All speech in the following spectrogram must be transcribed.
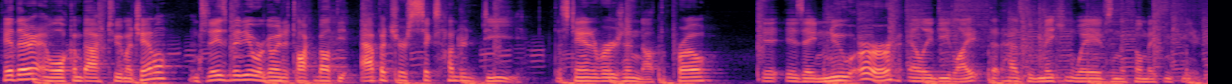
Hey there and welcome back to my channel. In today's video we're going to talk about the Aputure 600D, the standard version, not the Pro. It is a newer LED light that has been making waves in the filmmaking community.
